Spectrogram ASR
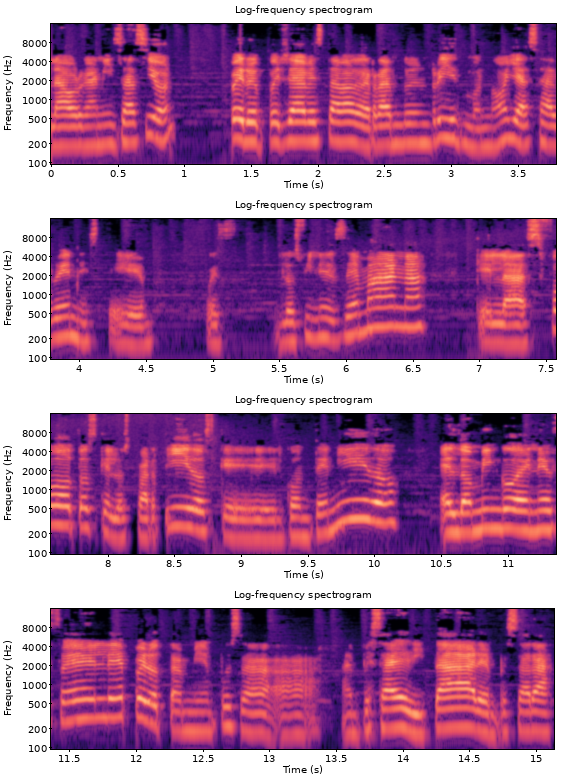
la organización, pero pues ya estaba agarrando en ritmo, ¿no? Ya saben, este, pues los fines de semana, que las fotos, que los partidos, que el contenido el domingo NFL, pero también pues a, empezar a editar, a empezar a,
